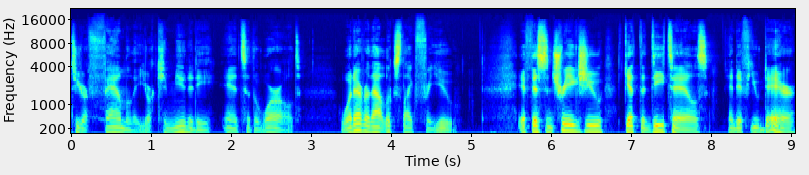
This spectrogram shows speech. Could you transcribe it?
to your family, your community, and to the world whatever that looks like for you. If this intrigues you, get the details, and if you dare,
